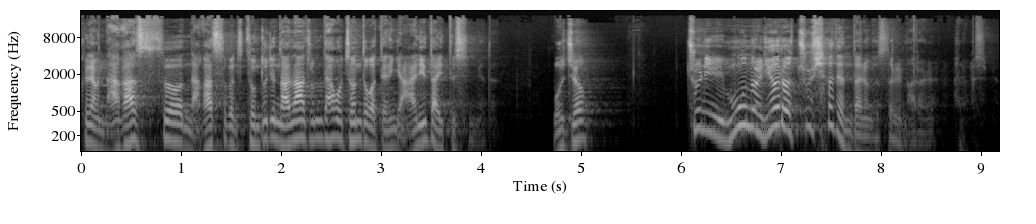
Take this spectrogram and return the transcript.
그냥 나갔어 나갔어 전도지 나눠준다고 전도가 되는 게 아니다 이 뜻입니다. 뭐죠? 주님이 문을 열어 주셔야 된다는 것을 말을 하는 것입니다.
